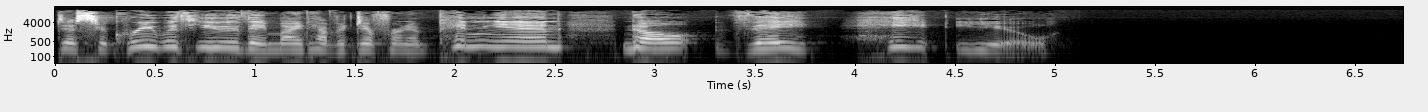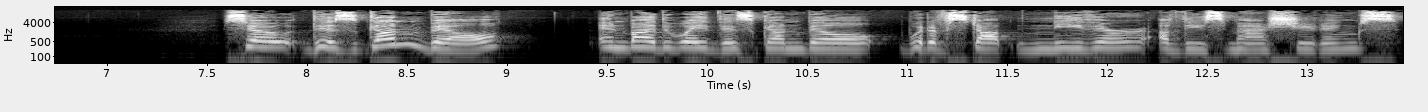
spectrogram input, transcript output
disagree with you, they might have a different opinion. No, they hate you. So, this gun bill, and by the way, this gun bill would have stopped neither of these mass shootings,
